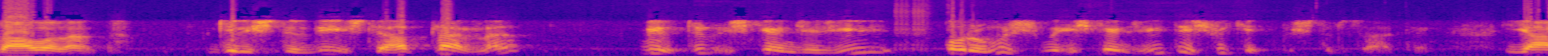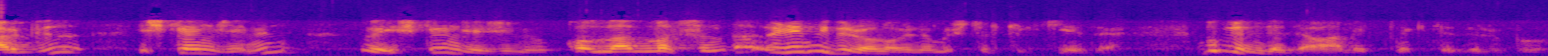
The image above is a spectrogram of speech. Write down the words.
davalar geliştirdiği iştihatlarla bir tür işkenceciyi korumuş ve işkenceyi teşvik etmiştir zaten. Yargı işkencenin ve işkencecinin kullanmasında önemli bir rol oynamıştır Türkiye'de. Bugün de devam etmektedir bu.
